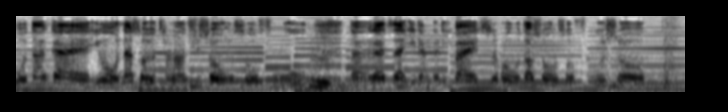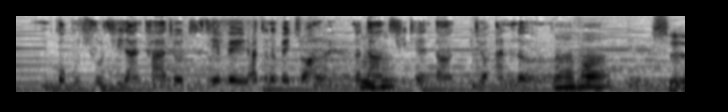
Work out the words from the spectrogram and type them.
我大概因为我那时候有常常去收容所服务，嗯，大概在一两个礼拜之后，我到收容所服务的时候。果不出其然，他就直接被他真的被抓来了。那当然七天，当然也就安乐了。嗯哼，是，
